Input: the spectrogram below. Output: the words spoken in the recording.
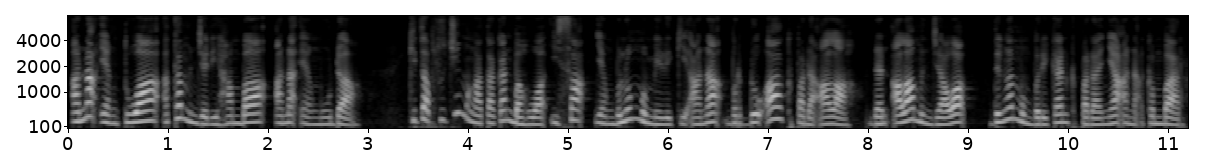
Anak yang tua akan menjadi hamba anak yang muda. Kitab suci mengatakan bahwa Isa yang belum memiliki anak berdoa kepada Allah, dan Allah menjawab dengan memberikan kepadanya anak kembar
